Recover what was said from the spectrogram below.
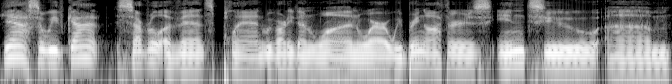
Yeah, so we've got several events planned. We've already done one where we bring authors into. Um,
